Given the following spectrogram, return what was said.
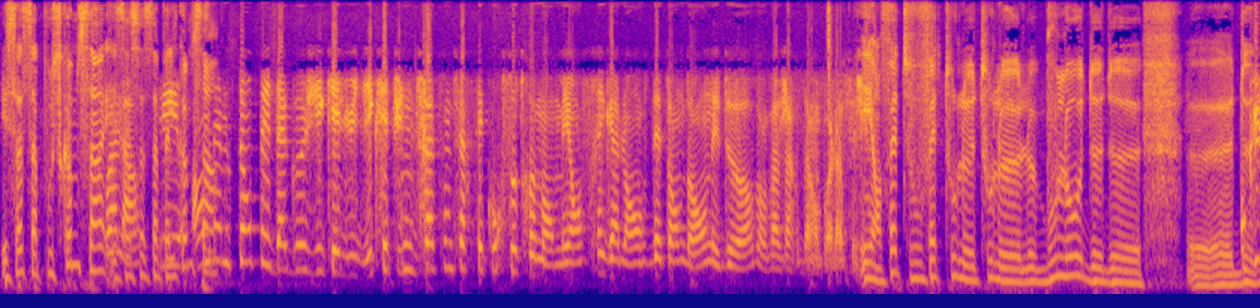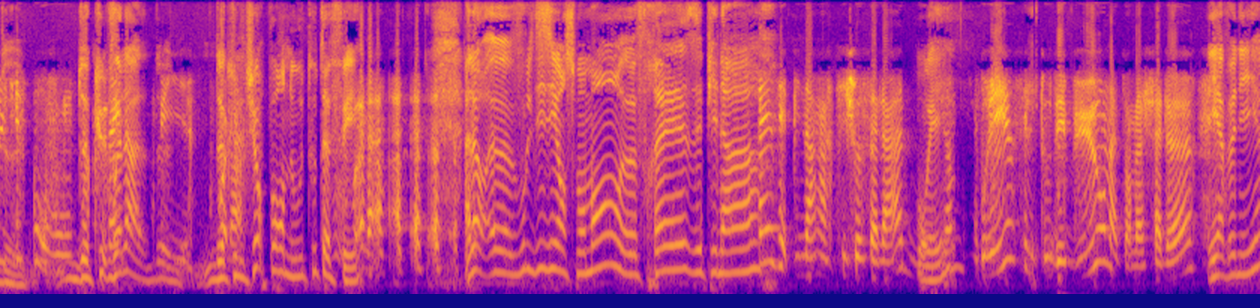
et ça ça pousse comme ça, et ça ça s'appelle comme en ça. même temps pédagogique et ludique. C'est une façon de faire ses courses autrement, mais en se régalant, en se détendant, on est dehors dans un jardin. Voilà. Et en fait, vous faites tout le tout le, le boulot de de euh, de, cultive pour vous. de voilà de, de Voilà. culture pour nous, tout à fait. Alors, euh, vous le disiez en ce moment, euh, fraises, épinards, Fraises, épinards, artichauts, salades. Bon, Oui. c'est le tout début, on attend la chaleur. et à venir.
